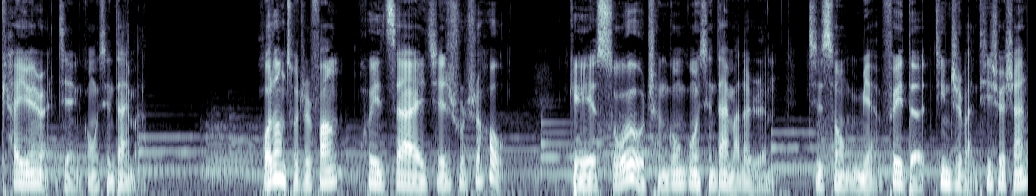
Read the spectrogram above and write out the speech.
开源软件贡献代码。活动组织方会在结束之后，给所有成功贡献代码的人寄送免费的定制版 T 恤衫，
